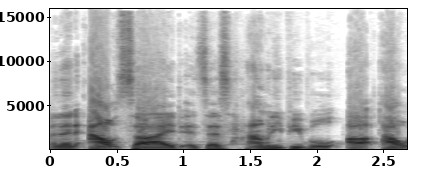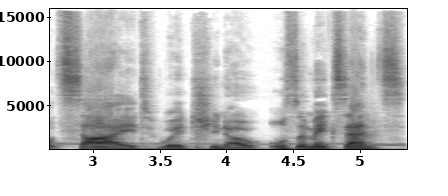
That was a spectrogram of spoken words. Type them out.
and then outside, it says how many people are outside, which, you know, also makes sense.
